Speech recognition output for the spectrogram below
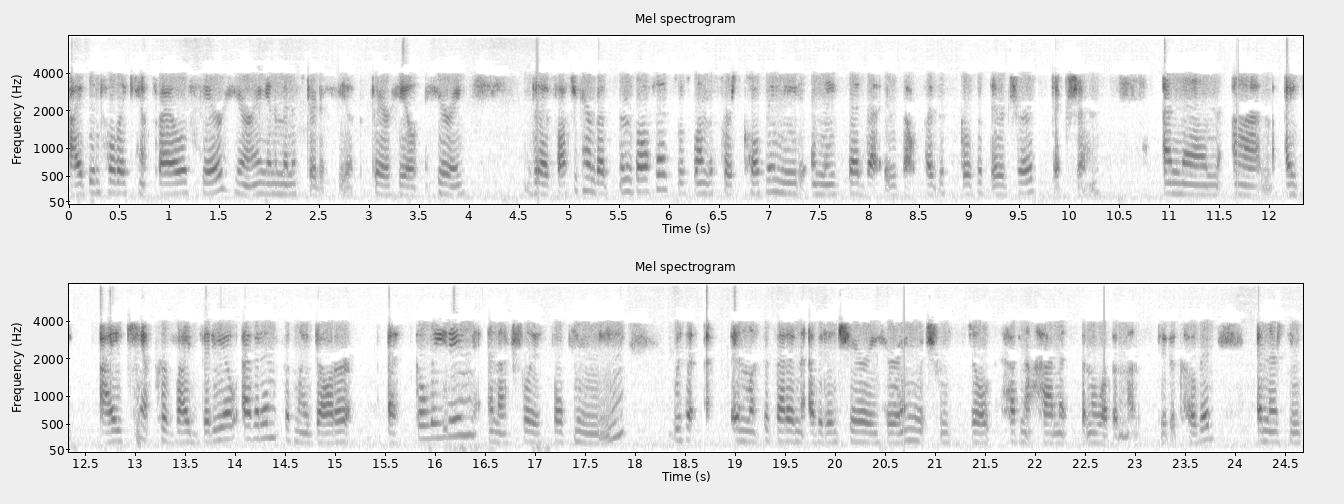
I've been told I can't file a fair hearing, an administrative fair hearing. The foster care ombudsman's office was one of the first calls they made, and they said that it was outside the scope of their jurisdiction. And then um, I I can't provide video evidence of my daughter escalating and actually assaulting me with a, unless it's at an evidentiary hearing, which we still have not had. And it's been 11 months due to COVID, and there seems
